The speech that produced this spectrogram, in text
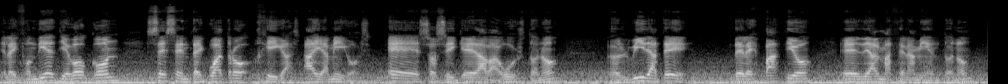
El iPhone 10 llegó con 64 GB. Ay amigos, eso sí que daba gusto, ¿no? Olvídate del espacio de almacenamiento, ¿no?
